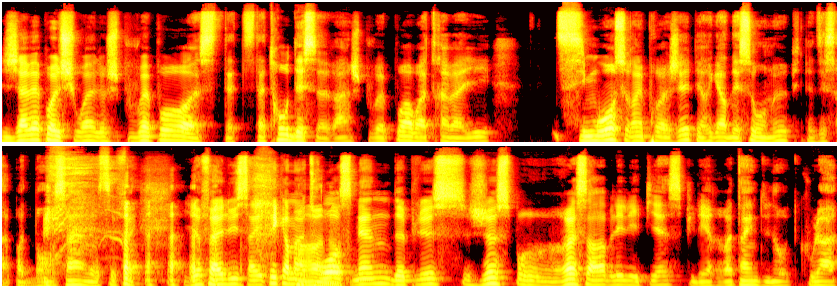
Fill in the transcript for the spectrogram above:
j'avais pas le choix. Là. Je pouvais pas. Euh, c'était trop décevant. Je pouvais pas avoir travaillé six mois sur un projet, puis regarder ça au mur, puis te dire ça n'a pas de bon sens. il a fallu, ça a été comme un ah, trois semaines de plus juste pour ressabler les pièces, puis les reteindre d'une autre couleur.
